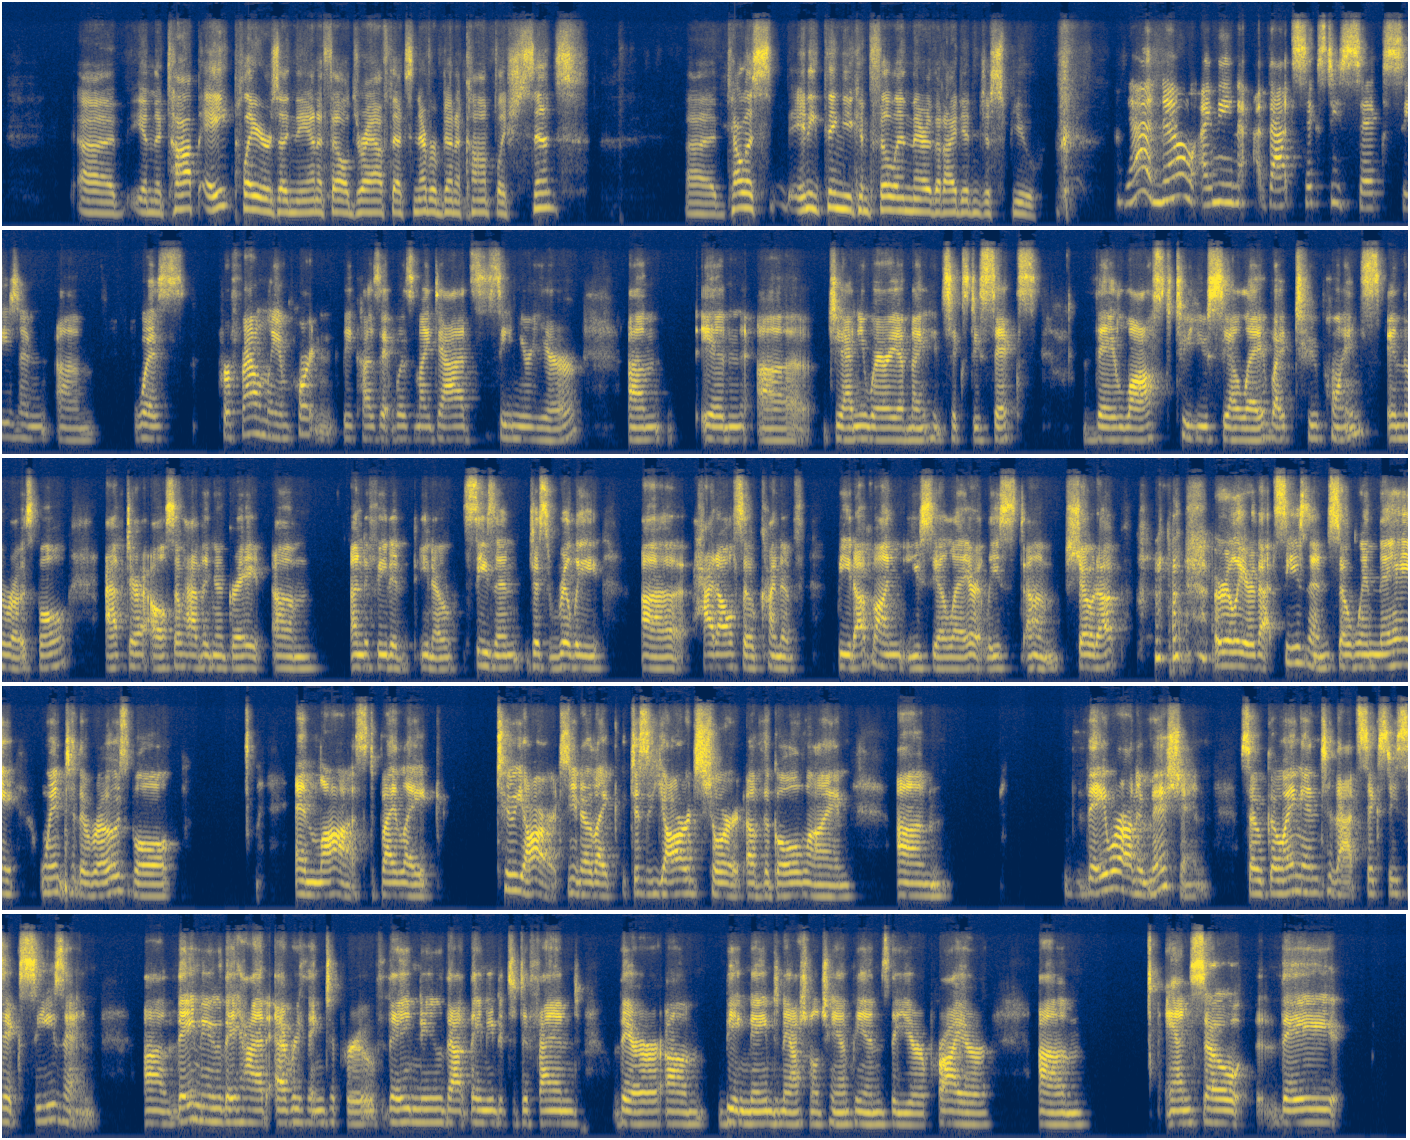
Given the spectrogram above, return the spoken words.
uh, in the top eight players in the NFL draft. That's never been accomplished since. Uh, tell us anything you can fill in there that I didn't just spew. Yeah, no, I mean, that 66 season um, was profoundly important because it was my dad's senior year. Um, in uh, January of 1966, they lost to UCLA by two points in the Rose Bowl after also having a great um, undefeated, you know, season. Just really uh, had also kind of beat up on UCLA, or at least um, showed up earlier that season. So when they went to the Rose Bowl and lost by like two yards, you know, like just yards short of the goal line, um, they were on a mission. So going into that 66 season, uh, they knew they had everything to prove. They knew that they needed to defend their um, being named national champions the year prior. Um, and so they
